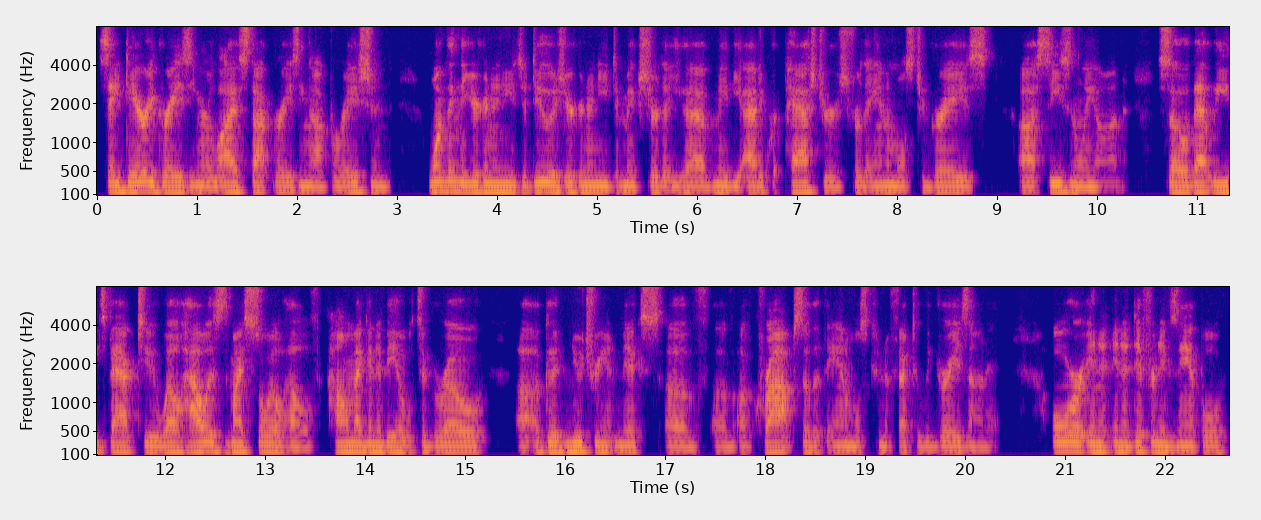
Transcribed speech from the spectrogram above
say, dairy grazing or livestock grazing operation, one thing that you're going to need to do is you're going to need to make sure that you have maybe adequate pastures for the animals to graze uh, seasonally on. So that leads back to, well, how is my soil health? How am I going to be able to grow a good nutrient mix of, of, of, crops so that the animals can effectively graze on it. Or in a, in a different example,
